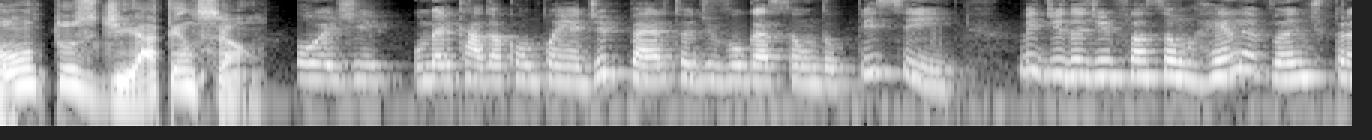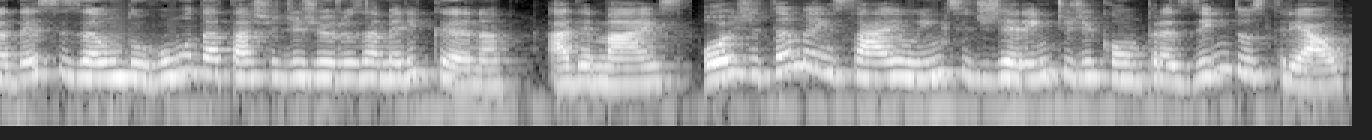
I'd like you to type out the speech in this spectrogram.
Pontos de atenção. Hoje, o mercado acompanha de perto a divulgação do PCI, medida de inflação relevante para a decisão do rumo da taxa de juros americana. Ademais, hoje também sai o índice de gerente de compras industrial,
